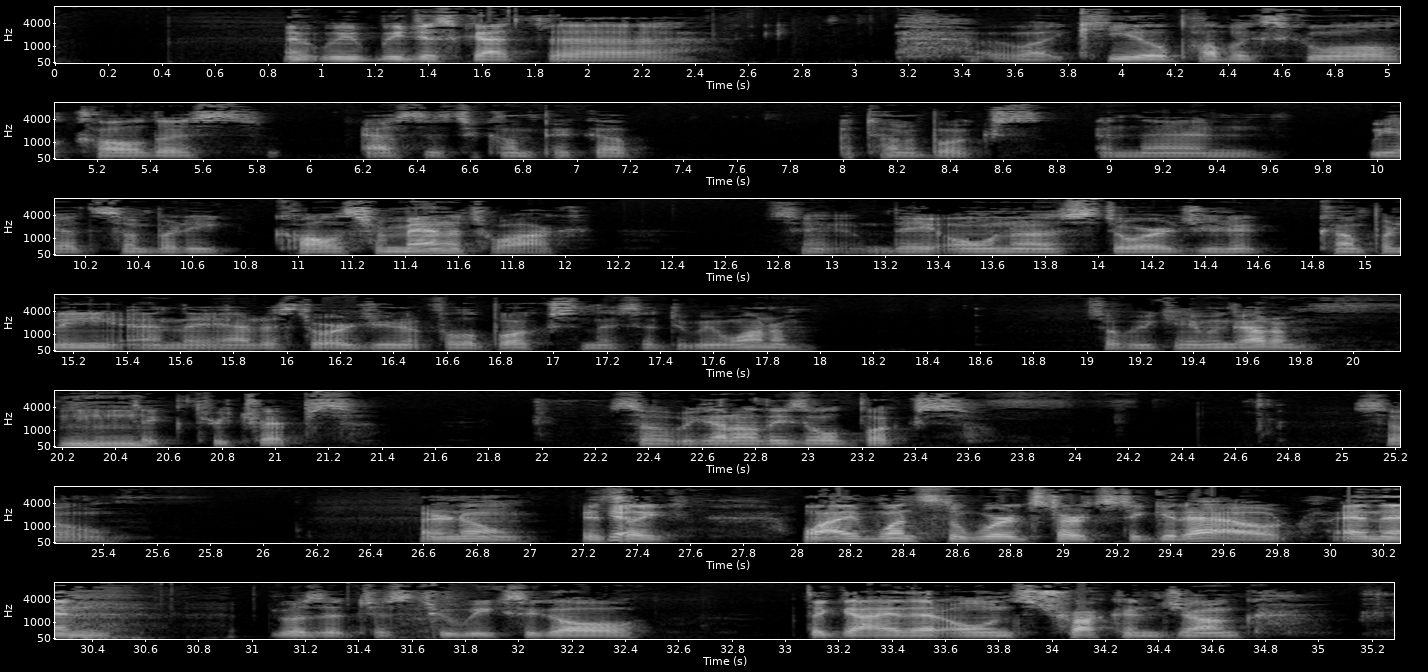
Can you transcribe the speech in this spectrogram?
And we we just got the what Kiel Public School called us, asked us to come pick up a ton of books, and then we had somebody call us from Manitowoc, saying they own a storage unit company, and they had a storage unit full of books, and they said, "Do we want them?" So we came and got them. hmm Take three trips. So we got all these old books. So I don't know. It's Yeah. like, well, I, once the word starts to get out, and then was it just two weeks ago? The guy that owns Truck and Junk,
